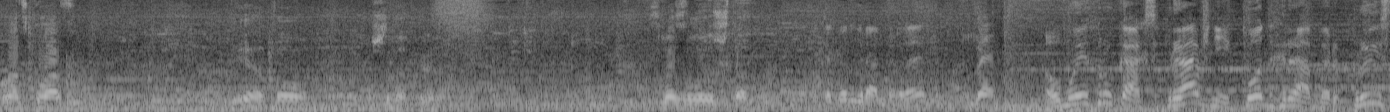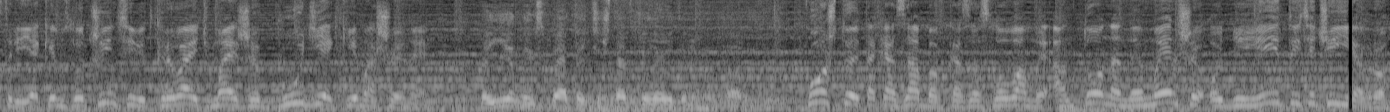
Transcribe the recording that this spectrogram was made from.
клац-клац, и готово. Машина открыта. Сразу ловишь штатную. Это код граббер, да? Да. У моїх руках справжній код грабер, пристрій, яким злочинці відкривають майже будь-які машини. Каен, X5, эти штатки ловят элементарно. Коштує така забавка, за словами Антона, не менше однієї тисячі євро,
